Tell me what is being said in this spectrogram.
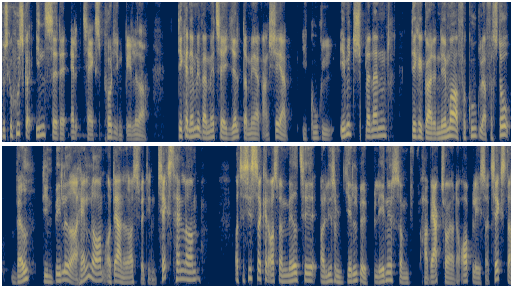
Du skal huske at indsætte alt tags på dine billeder. Det kan nemlig være med til at hjælpe dig med at rangere i Google Image blandt andet. Det kan gøre det nemmere for Google at forstå, hvad dine billeder handler om, og dermed også, hvad din tekst handler om. Og til sidst så kan det også være med til at ligesom hjælpe blinde, som har værktøjer, der oplæser tekster,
